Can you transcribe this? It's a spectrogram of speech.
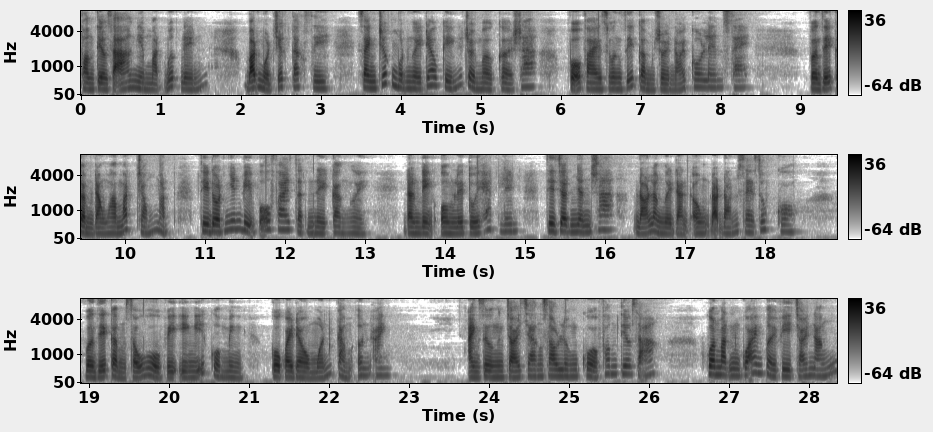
Phòng tiêu giã nghiêm mặt bước đến, bắt một chiếc taxi, dành trước một người đeo kính rồi mở cửa ra, vỗ vai Vương Dĩ Cầm rồi nói cô lên xe. Vương Dĩ Cầm đang hoa mắt chóng mặt, thì đột nhiên bị vỗ vai giật nề cả người. Đang định ôm lấy túi hét lên, thì chợt nhận ra đó là người đàn ông đã đón xe giúp cô. Vương Dĩ Cầm xấu hổ vì ý nghĩ của mình, cô quay đầu muốn cảm ơn anh. Anh dừng trói trang sau lưng của phong tiêu giã. Khuôn mặt của anh bởi vì chói nắng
